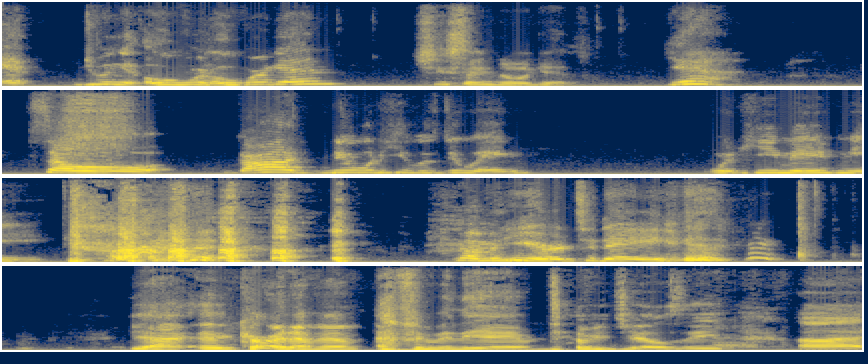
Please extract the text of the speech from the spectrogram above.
I, doing it over and over again. She's saying no again. Yeah. So God knew what He was doing when He made me come here today. Yeah, current FM, FM in the AM, WGLZ. Uh,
